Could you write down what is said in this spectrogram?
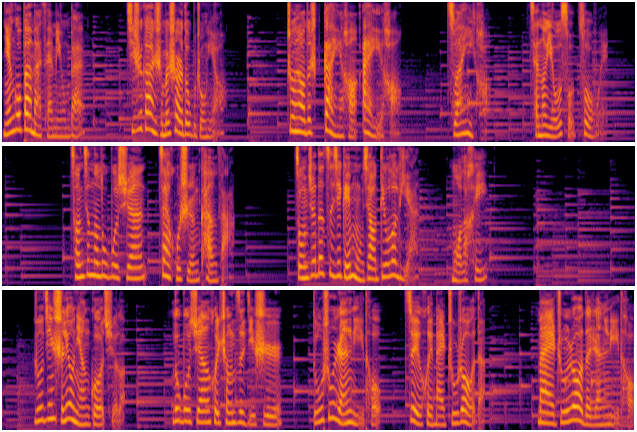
年过半百才明白，其实干什么事儿都不重要，重要的是干一行爱一行，钻一行，才能有所作为。曾经的陆步轩在乎世人看法，总觉得自己给母校丢了脸，抹了黑。如今十六年过去了。陆步轩会称自己是读书人里头最会卖猪肉的，卖猪肉的人里头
